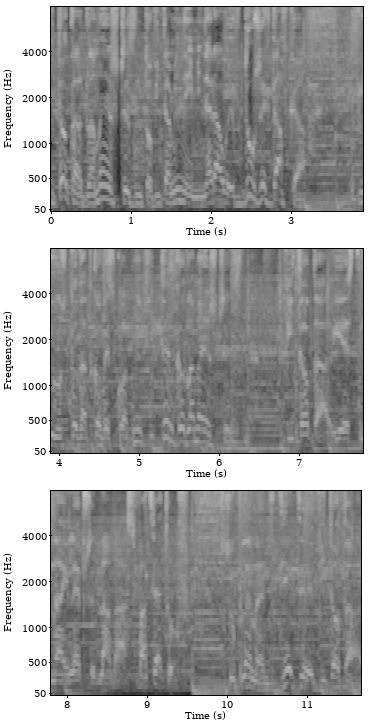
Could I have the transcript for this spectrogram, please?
Witotal dla mężczyzn to witaminy i minerały w dużych dawkach. Plus dodatkowe składniki tylko dla mężczyzn. Witotal jest najlepszy dla nas, facetów. Suplement diety Witotal.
